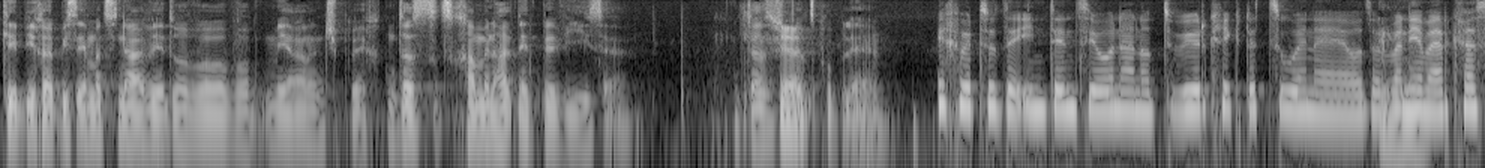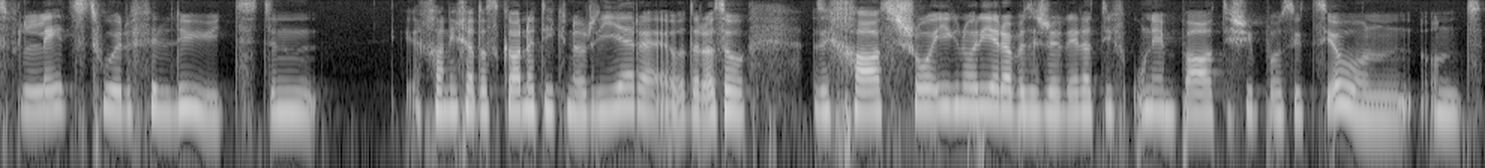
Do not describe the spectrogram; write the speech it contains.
gebe ich etwas emotional wieder, wo, wo mir auch entspricht? Und das, das kann man halt nicht beweisen. Und das ist Ja. das Problem. Ich würde zu der Intention auch noch die Wirkung dazu nehmen. Oder wenn ich merke, es verletzt hure viele Leute, dann kann ich ja das gar nicht ignorieren. Oder? Also, also ich kann es schon ignorieren, aber es ist eine relativ unempathische Position. Und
